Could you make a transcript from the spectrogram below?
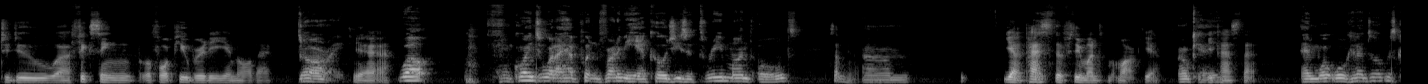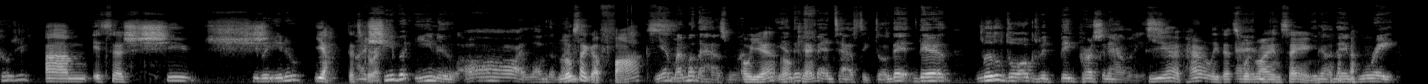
to do uh, fixing before puberty and all that. All right. Yeah, Well, according to what I have put in front of me here, Koji's a three month old. something. Like Um, Yeah, past the three month mark. Yeah, Okay. he passed that. And what, what kind of dog was Koji? Um, it's a she. Shiba Inu? Yeah, that's Uh, correct. Shiba Inu. Oh, I love them. Looks like a fox. Yeah, my mother has one. Oh, yeah? yeah, Okay. they're fantastic dogs. They, they're little dogs with big personalities. Yeah, apparently that's what Ryan's saying. you know they're great.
